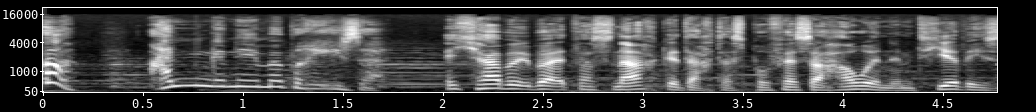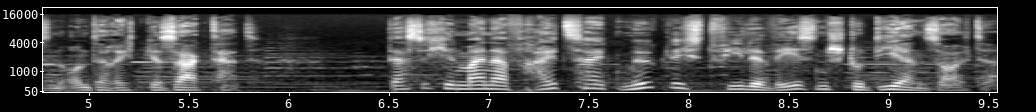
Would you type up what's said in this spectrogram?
Ha, angenehme Brise. Ich habe über etwas nachgedacht, das Professor Howen im Tierwesenunterricht gesagt hat. Dass ich in meiner Freizeit möglichst viele Wesen studieren sollte.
